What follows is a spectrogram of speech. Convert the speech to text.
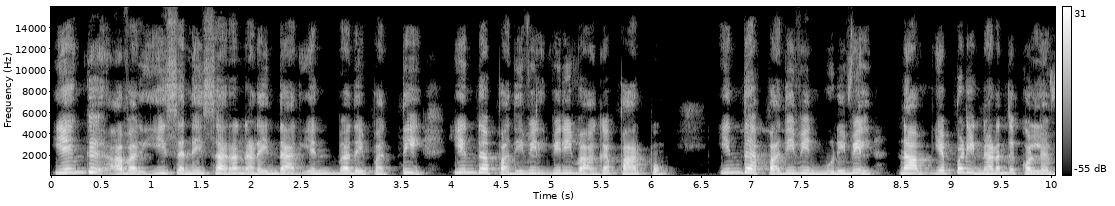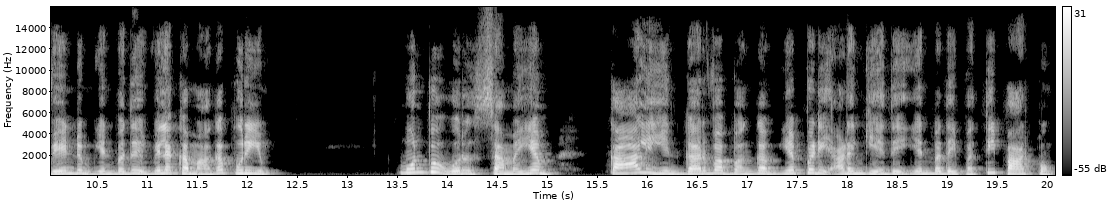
எங்கு அவர் ஈசனை சரணடைந்தார் என்பதை பற்றி இந்த பதிவில் விரிவாக பார்ப்போம். இந்த பதிவின் முடிவில் நாம் எப்படி நடந்து கொள்ள வேண்டும் என்பது விளக்கமாக புரியும். முன்பு ஒரு சமயம் காளியின் கர்வ பங்கம் எப்படி அடங்கியது என்பதை பற்றி பார்ப்போம்.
